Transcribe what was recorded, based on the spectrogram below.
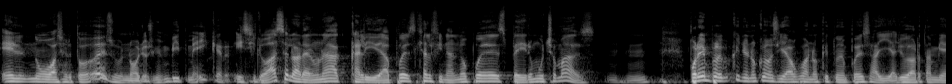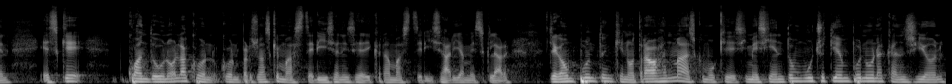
él no va a hacer todo eso. No, yo soy un beatmaker. Y si lo hace, lo hará en una calidad pues que al final no puedes pedir mucho más. Por ejemplo, algo que yo no conocía, Juano, que tú me puedes ahí ayudar también, es que cuando uno habla con, con personas que masterizan y se dedican a masterizar y a mezclar, llega un punto en que no trabajan más, como que si me siento mucho tiempo en una canción,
